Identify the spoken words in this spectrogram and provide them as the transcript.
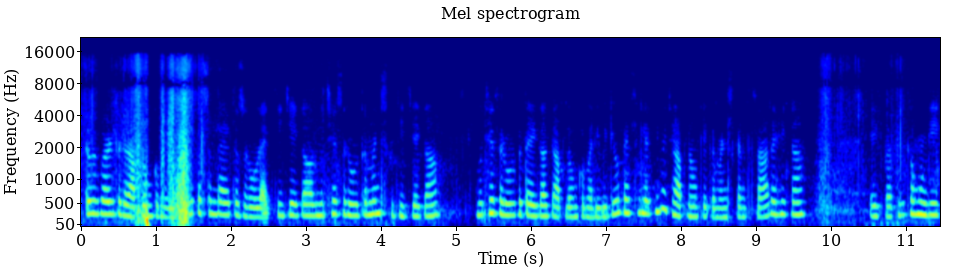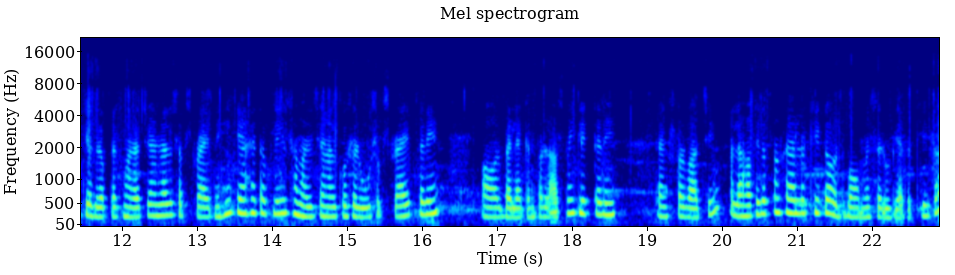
तो व्यूवर्स अगर आप लोगों को मेरी वीडियो पसंद आए तो ज़रूर लाइक कीजिएगा और मुझे ज़रूर कमेंट्स भी कीजिएगा मुझे ज़रूर बताइएगा कि आप लोगों को मेरी वीडियो कैसी लगी। मुझे आप लोगों के कमेंट्स का इंतज़ार रहेगा। एक बार फिर कहूँगी कि अगर अब तक हमारा चैनल सब्सक्राइब नहीं किया है तो प्लीज़ हमारे चैनल को ज़रूर सब्सक्राइब करें और बेल आइकन पर लास्ट में क्लिक करें। थैंक्स फॉर वाचिंग अल्लाह हाफिज़, अपना ख्याल रखिएगा और दुआओं में ज़रूर याद रखिएगा।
